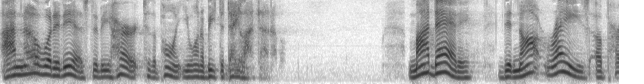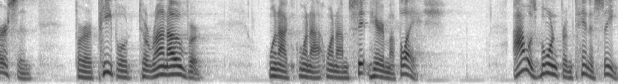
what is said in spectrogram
I know what it is to be hurt to the point you want to beat the daylights out of them. My daddy did not raise a person for people to run over when, I, when, I, when I'm sitting here in my flesh. I was born from Tennessee.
